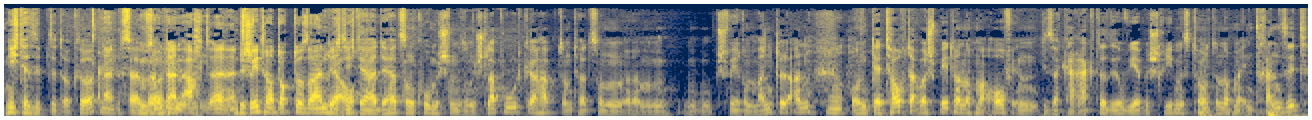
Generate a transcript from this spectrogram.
nicht der siebte Doktor. Nein, es Ähm, sollte ein, weil- acht, äh, ein späterer Doktor sein, der Richtig, auch der, der hat so einen komischen, so einen Schlapphut gehabt und hat so einen ähm, schweren Mantel an. Und der tauchte aber später nochmal auf in dieser Charakter, so wie er beschrieben ist, tauchte nochmal in Transit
